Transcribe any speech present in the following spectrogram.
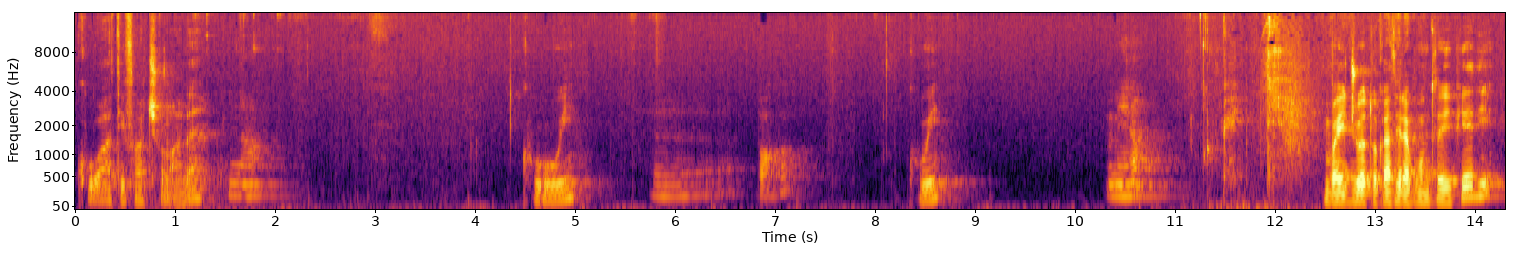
qua ti faccio male? No. Qui, Eh, poco. qui. Meno. Vai giù a toccarti la punta dei piedi.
